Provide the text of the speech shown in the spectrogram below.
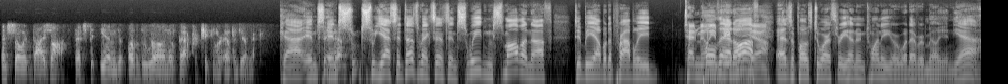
And so it dies off. That's the end of the run of that particular epidemic. God, and, and s- yes, it does make sense. In Sweden, small enough to be able to probably 10 million pull that people. off, Yeah. as opposed to our 320 or whatever million. Yeah,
